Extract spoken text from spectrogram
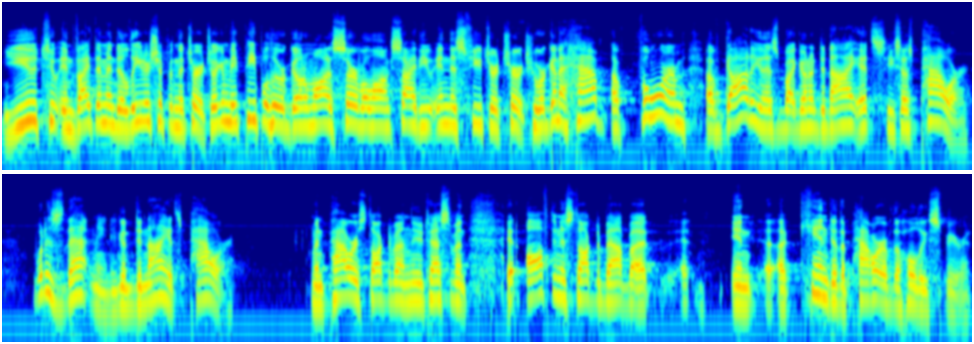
you to invite them into leadership in the church. There are going to be people who are going to want to serve alongside you in this future church, who are going to have a form of godliness by going to deny its, he says, power. What does that mean? You're going to deny its power. When power is talked about in the New Testament, it often is talked about by in, akin to the power of the Holy Spirit.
